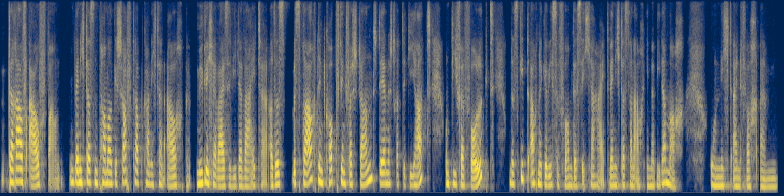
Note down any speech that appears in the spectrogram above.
darauf aufbauen. Und wenn ich das ein paar Mal geschafft habe, kann ich dann auch möglicherweise wieder weiter. Also es, es braucht den Kopf, den Verstand, der eine Strategie hat und die verfolgt. Und es gibt auch eine gewisse Form der Sicherheit, wenn ich das dann auch immer wieder mache und nicht einfach ähm,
